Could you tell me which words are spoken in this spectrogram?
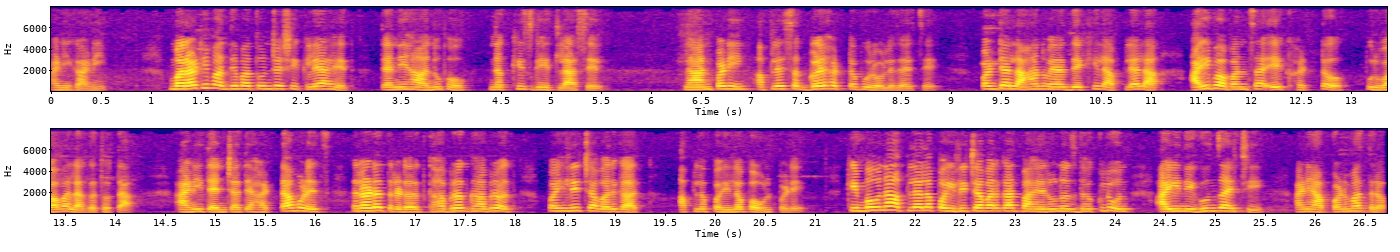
आणि गाणी. मराठी माध्यमातून जे शिकले आहेत त्यांनी हा अनुभव नक्कीच घेतला असेल. लहानपणी आपले सगळे हट्ट पुरवले जायचे. पण त्या लहान वयात देखील आपल्याला आईबाबांचा एक हट्ट पुरवावा लागत होता. आणि त्यांच्या त्या हट्टामुळेच रडत रडत घाबरत घाबरत पहिलीच्या वर्गात आपलं पहिलं पाऊल पडे. किंबहुना आपल्याला पहिलीच्या वर्गात बाहेरूनच ढकलून आई निघून जायची आणि आपण मात्र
